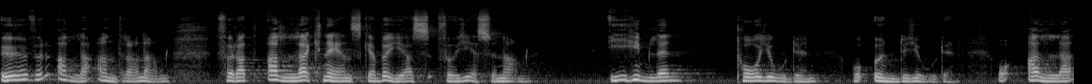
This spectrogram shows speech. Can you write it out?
över alla andra namn för att alla knän ska böjas för Jesu namn. I himlen, på jorden och under jorden och alla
